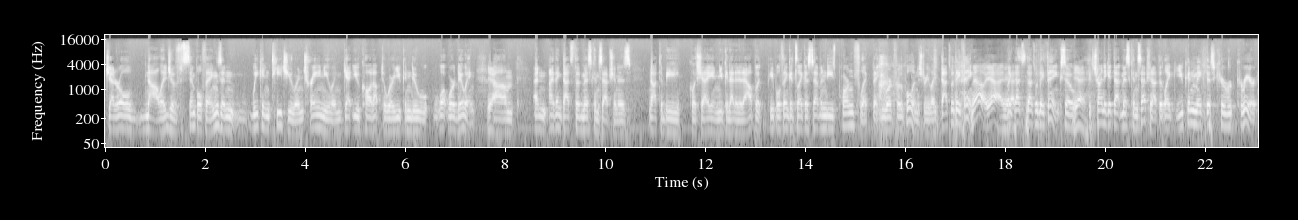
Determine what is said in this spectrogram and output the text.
general knowledge of simple things, and we can teach you and train you and get you caught up to where you can do what we're doing. Yeah. Um, and I think that's the misconception is not to be cliche and you can edit it out, but people think it's like a '70s porn flick that you work for the pool industry. Like that's what they think. No, yeah, I mean, like that's- that's that's what they think. So Yeah. it's trying to get that misconception out that like you can make this car- career.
